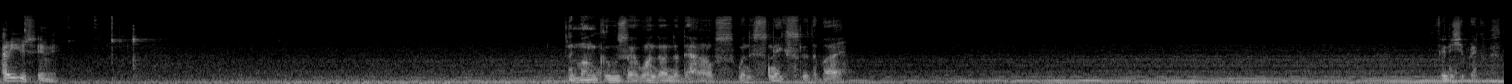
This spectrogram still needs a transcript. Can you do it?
How do you see me? The mongoose I went under the house when the snake slid by. Finish your breakfast.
